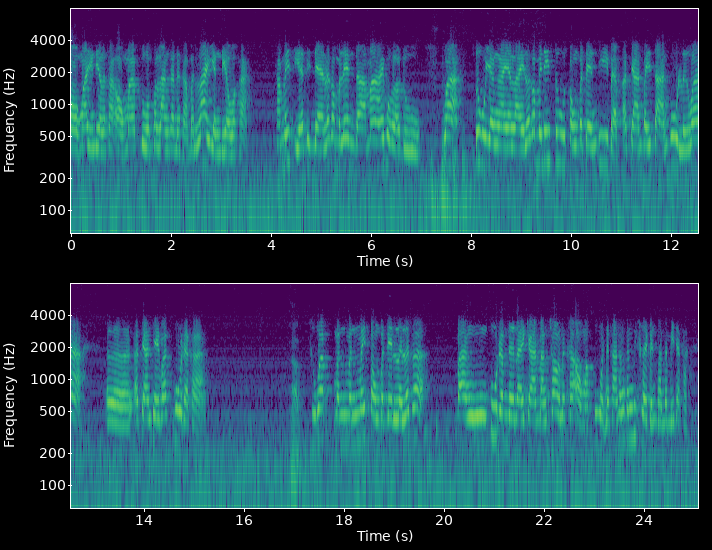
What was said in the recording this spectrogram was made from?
ออกมาอย่างเดียวแหละค่ะ ออกมารวมพลังกันนะคะ มันไล่อย่างเดียวอะค่ะ ทำให้เสียดินแดนแล้วก็มาเล่นดราม่าให้พวกเราดู ว่าสู้ยังไงอะไร แล้วก็ไม่ได้สู้ตรงประเด็นที่แบบอาจารย์ไพศาลพูดหรือว่า เอ่ออาจารย์ชัยวัฒน์พูดอะค่ะ ครับ คือว่ามันมันไม่ตรงประเด็นเลย แล้วก็บางผู้ดำเนินรายการบางช่องนะคะ ออกมาพูดนะคะ ทั้งทั้งที่เคยเป็นพันธมิตรอะค่ะครั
